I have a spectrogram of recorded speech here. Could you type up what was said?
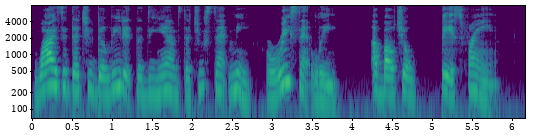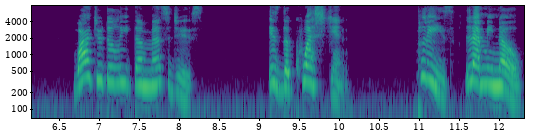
why is it that you deleted the DMs that you sent me recently about your best friend? Why'd you delete them messages? Is the question. Please let me know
